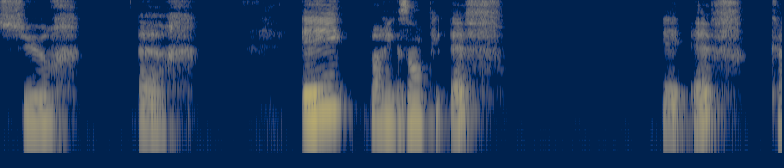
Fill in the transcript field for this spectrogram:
sur R. Et par exemple F et F, K,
